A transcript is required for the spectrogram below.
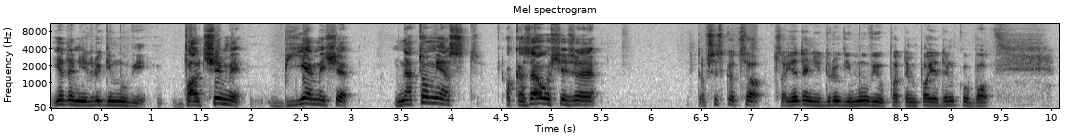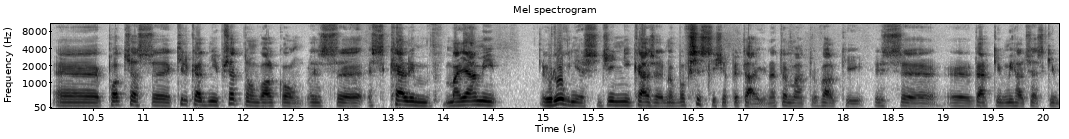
jeden i drugi mówi, walczymy, bijemy się, natomiast okazało się, że to wszystko, co, co jeden i drugi mówił po tym pojedynku, bo E, podczas e, kilka dni przed tą walką z, z Kellym w Miami również dziennikarze, no bo wszyscy się pytali na temat walki z e, Darkiem Michalczewskim.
